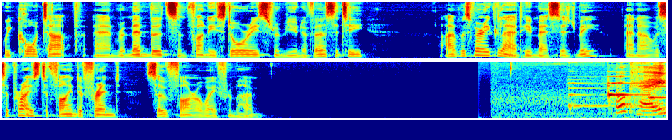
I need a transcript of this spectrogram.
We caught up and remembered some funny stories from university. I was very glad he messaged me and I was surprised to find a friend so far away from home. OK，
